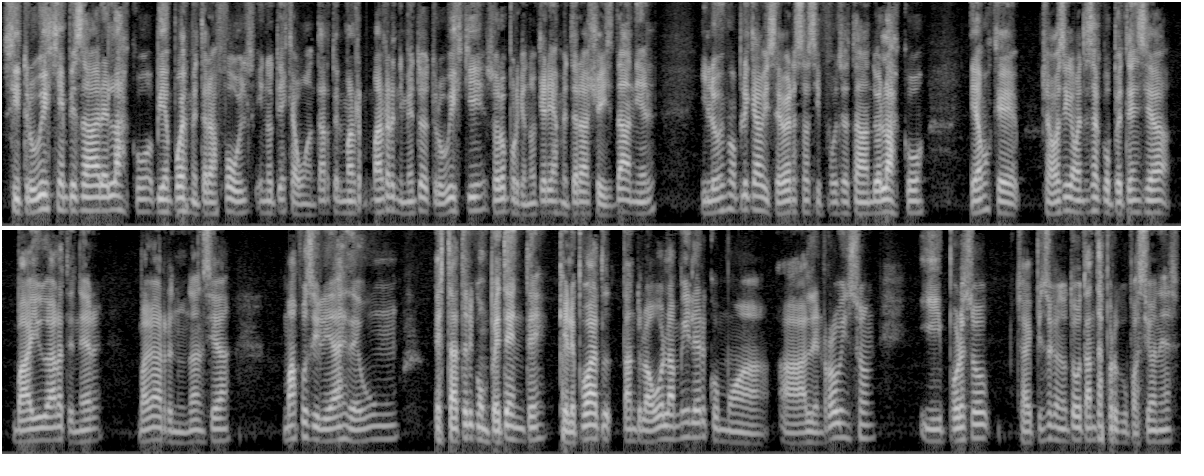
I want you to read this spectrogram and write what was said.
si Trubisky empieza a dar el asco, bien puedes meter a Foles y no tienes que aguantarte el mal, rendimiento de Trubisky solo porque no querías meter a Chase Daniel. Y lo mismo aplica viceversa si Foles está dando el asco. Digamos que básicamente esa competencia va a ayudar a tener, valga la redundancia, más posibilidades de un starter competente que le pueda tanto la bola a Miller como a, Allen Robinson y por eso pienso que no tengo tantas preocupaciones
